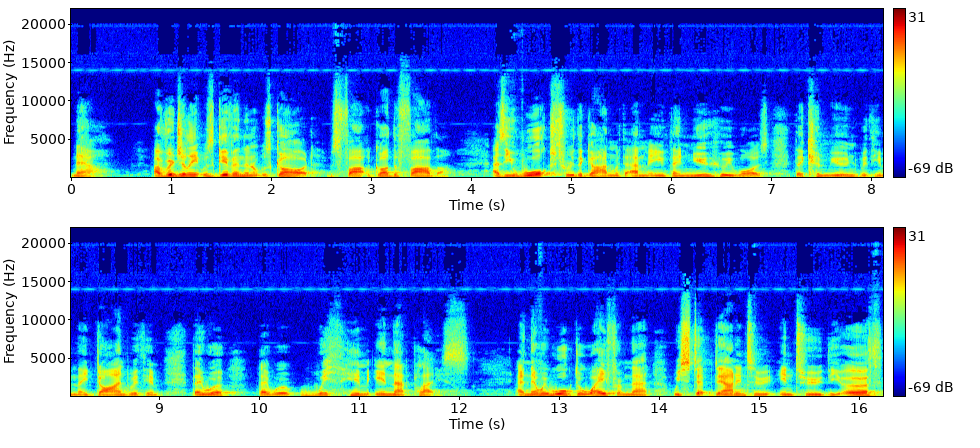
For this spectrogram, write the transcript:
Now, originally it was given and it was God. It was God the Father. As he walked through the garden with Adam and Eve, they knew who he was. They communed with him. They dined with him. They were, they were with him in that place. And then we walked away from that. We stepped down into, into the earth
